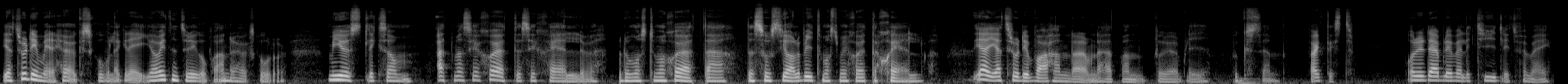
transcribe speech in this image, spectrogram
Jag tror det är mer högskola-grej. Jag vet inte hur det går på andra högskolor. Men just liksom att man ska sköta sig själv. Och då måste man sköta, den sociala biten måste man sköta själv. Ja, jag tror det bara handlar om det här att man börjar bli vuxen, faktiskt. Och det där blev väldigt tydligt för mig.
